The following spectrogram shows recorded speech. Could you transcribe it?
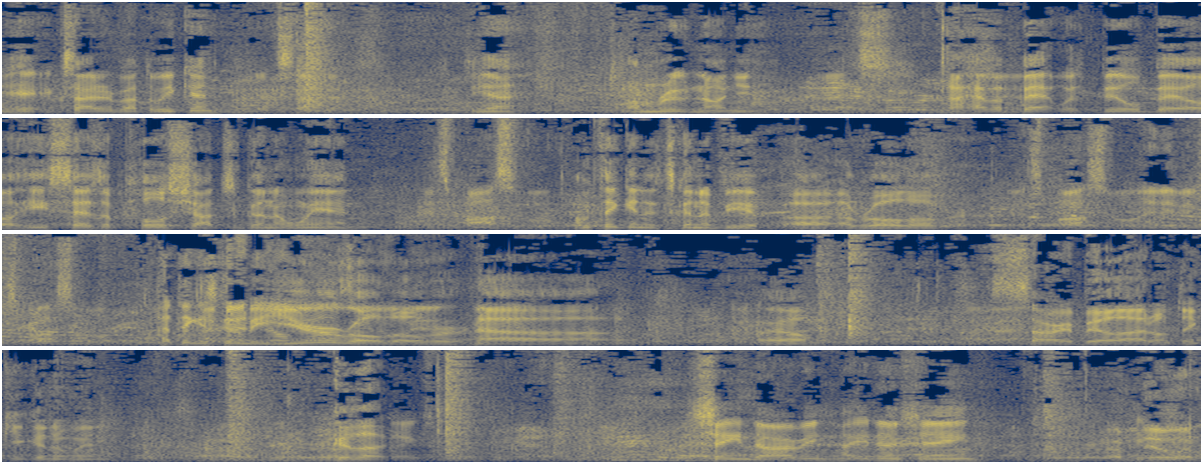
You excited about the weekend? I'm excited. Yeah, I'm rooting on you. I have a bet with Bill Bell. He says a pull shot's gonna win. It's possible. I'm thinking it's gonna be a, a, a rollover. It's possible. Anything's possible. I think it's gonna be Bill your Bell's rollover. win. No, well, sorry, Bill. I don't think you're gonna win. Good luck. Thanks. Shane Darby, how you doing, Shane? I'm doing.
